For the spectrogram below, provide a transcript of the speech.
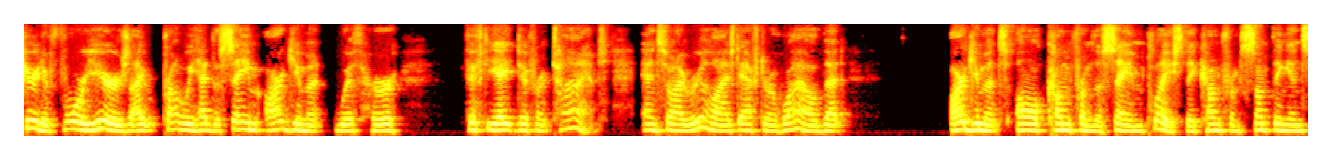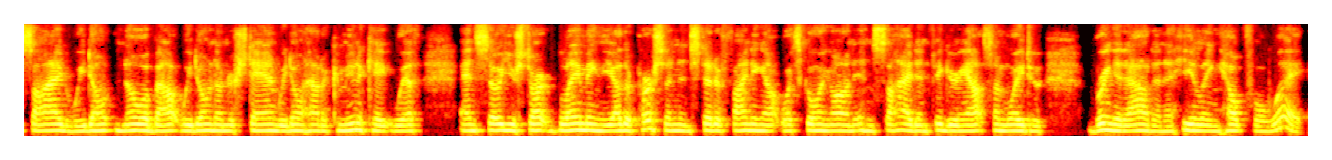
period of four years, I probably had the same argument with her 58 different times. And so I realized after a while that arguments all come from the same place. They come from something inside we don't know about, we don't understand, we don't how to communicate with. And so you start blaming the other person instead of finding out what's going on inside and figuring out some way to bring it out in a healing, helpful way.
